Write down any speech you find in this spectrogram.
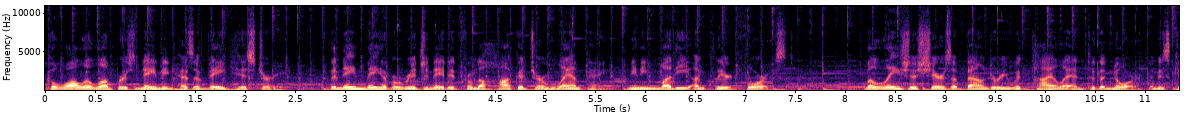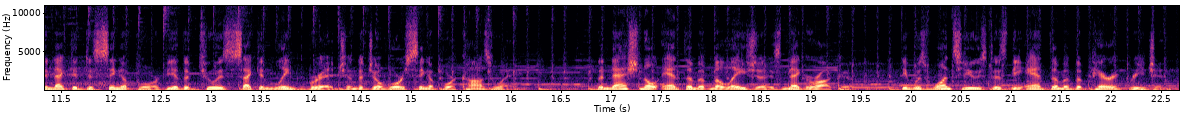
Kuala Lumpur's naming has a vague history. The name may have originated from the Hakka term lampang, meaning muddy uncleared forest. Malaysia shares a boundary with Thailand to the north and is connected to Singapore via the Tuas Second Link Bridge and the Johor-Singapore Causeway. The national anthem of Malaysia is Negaraku. It was once used as the anthem of the Perak region.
